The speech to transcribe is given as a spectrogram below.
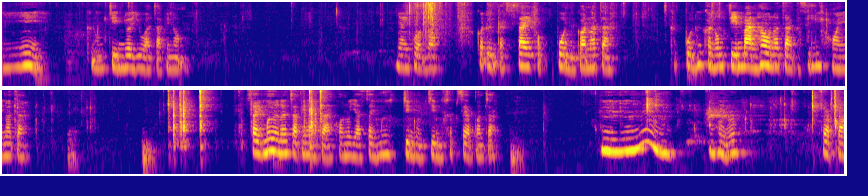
นี่ขนมจีนยั่วๆจ้ะพี่น้องใหญ่โพดบ่ก่อนอื่นกะใส่ข้าวปุ่นก่อนเนาะจ้ะ ปุ่นคือขนมจีนบ้านเฮาเนาะจ้ะกับสิมีหอยเนาะจ้ะใส่มือนะจ้ะพี่น้องจ้ะขออนุญาตใส่มือจิ้มน้ำจิ้มแซ่บๆก่อนจ้ะอืมอื้อหือแซ่บจ้ะ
